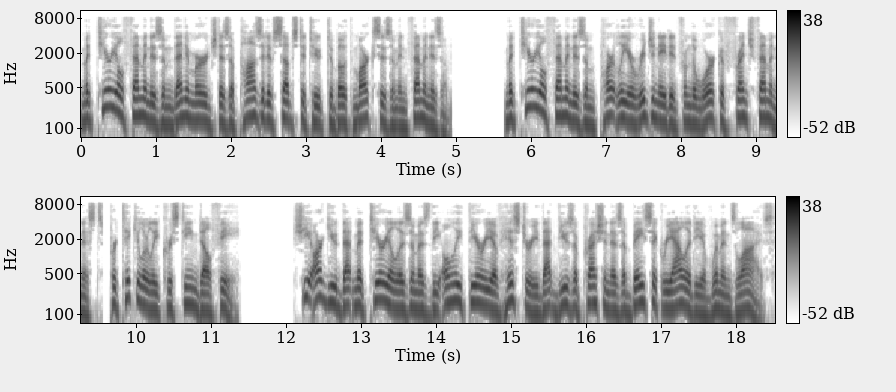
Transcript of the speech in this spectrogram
Material feminism then emerged as a positive substitute to both Marxism and feminism. Material feminism partly originated from the work of French feminists, particularly Christine Delphy. She argued that materialism is the only theory of history that views oppression as a basic reality of women's lives.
